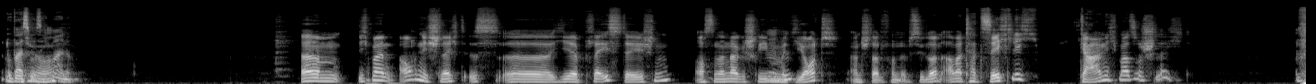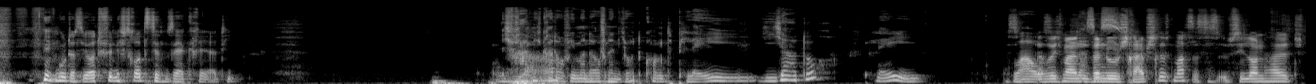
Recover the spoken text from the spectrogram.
du weißt, was Ja. ich meine. Ähm, ich meine, auch nicht schlecht ist äh, hier PlayStation, auseinandergeschrieben mit J anstatt von Y, aber tatsächlich gar nicht mal so schlecht. Gut, das J finde ich trotzdem sehr kreativ. Ich frage mich gerade auch, wie man da auf einen J kommt. Play. Ja, doch. Play. Das, Wow, Also ich meine, wenn du Schreibschrift machst, ist das Y halt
